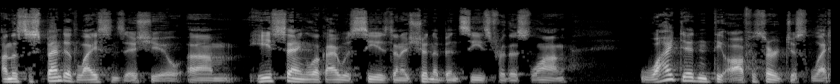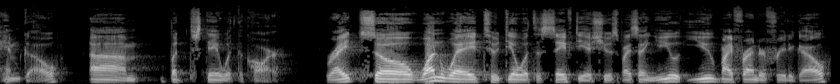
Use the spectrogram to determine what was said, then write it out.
on the suspended license issue. Um, he's saying, "Look, I was seized, and I shouldn't have been seized for this long." Why didn't the officer just let him go, um, but stay with the car? Right. So one way to deal with the safety issue is by saying, "You, you, my friend, are free to go."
